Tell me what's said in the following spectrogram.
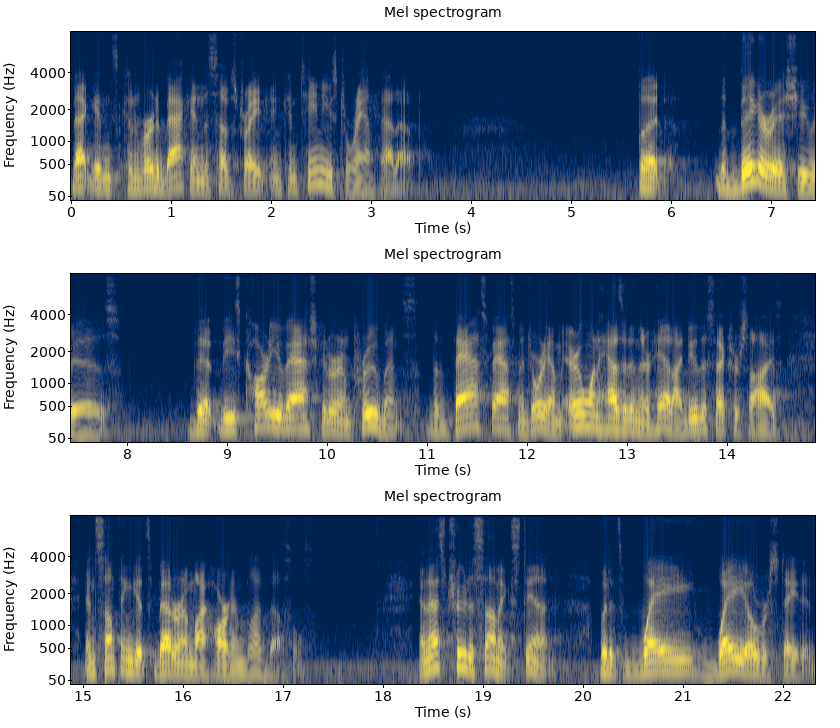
that gets converted back into substrate and continues to ramp that up. But the bigger issue is that these cardiovascular improvements, the vast, vast majority of them, everyone has it in their head. I do this exercise and something gets better in my heart and blood vessels. And that's true to some extent, but it's way, way overstated.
